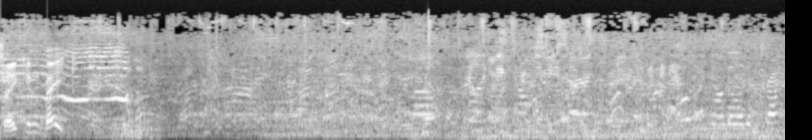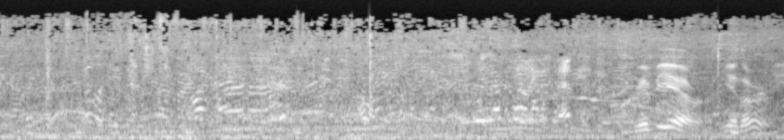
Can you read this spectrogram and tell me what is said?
Shake and bake. Riviera. Yeah, there.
